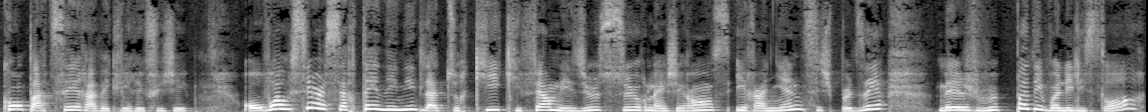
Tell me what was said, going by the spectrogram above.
compatir avec les réfugiés. On voit aussi un certain déni de la Turquie qui ferme les yeux sur l'ingérence iranienne, si je peux dire, mais je veux pas dévoiler l'histoire.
